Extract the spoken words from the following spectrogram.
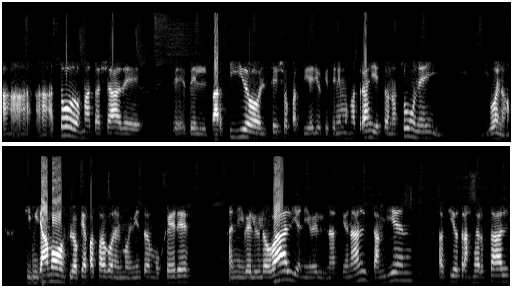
a todos más allá de, del partido, el sello partidario que tenemos atrás y esto nos une y, bueno, si miramos lo que ha pasado con el movimiento de mujeres a nivel global y a nivel nacional, también ha sido transversal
